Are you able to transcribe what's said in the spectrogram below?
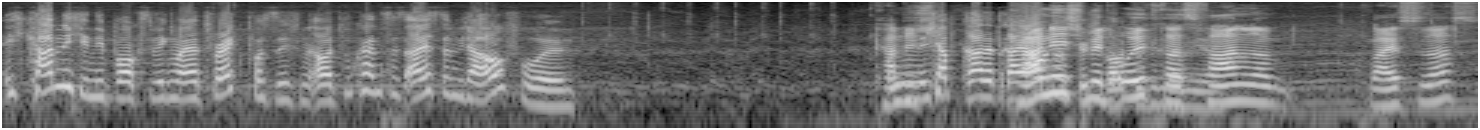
ich kann nicht in die Box wegen meiner Track Position, aber du kannst das Eis dann wieder aufholen. Kann Und ich, ich habe gerade drei kann Autos ich mit Ultras fahren oder weißt du das?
